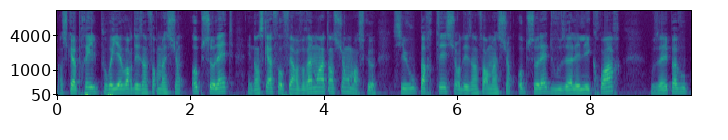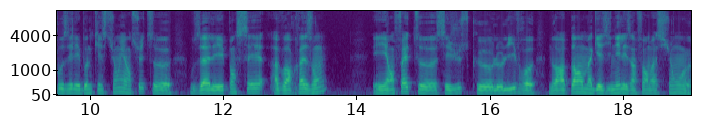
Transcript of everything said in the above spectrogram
Parce qu'après, il pourrait y avoir des informations obsolètes. Et dans ce cas, il faut faire vraiment attention. Parce que si vous partez sur des informations obsolètes, vous allez les croire. Vous n'allez pas vous poser les bonnes questions. Et ensuite, euh, vous allez penser avoir raison. Et en fait, euh, c'est juste que le livre n'aura pas emmagasiné les informations euh,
